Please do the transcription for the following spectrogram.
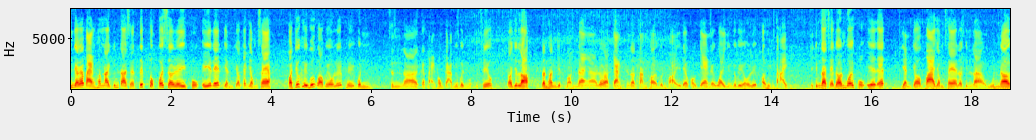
xin chào các bạn, hôm nay chúng ta sẽ tiếp tục với series Phục ISS dành cho các dòng xe. Và trước khi bước vào video clip thì Vinh xin à, các bạn thông cảm với Vinh một chút xíu. Đó chính là tình hình dịch bệnh đang à, rất là căng Cho nên tạm thời Vinh phải đeo khẩu trang để quay những cái video clip ở hiện tại. Thì chúng ta sẽ đến với Phục ISS dành cho ba dòng xe đó chính là Winner,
